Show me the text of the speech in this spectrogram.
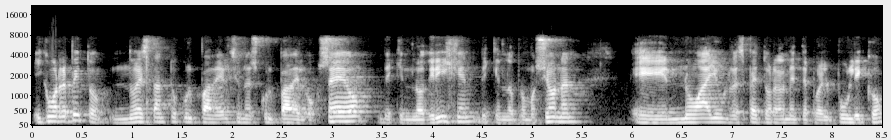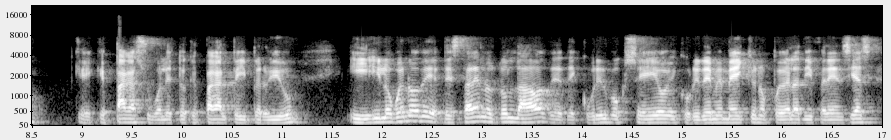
Y como repito, no es tanto culpa de él, sino es culpa del boxeo, de quien lo dirigen, de quien lo promocionan. Eh, no hay un respeto realmente por el público que, paga su boleto, que paga el pay-per-view. Y, lo bueno de, estar en los dos lados, de, de, cubrir boxeo y cubrir MMA, que uno puede ver las diferencias,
